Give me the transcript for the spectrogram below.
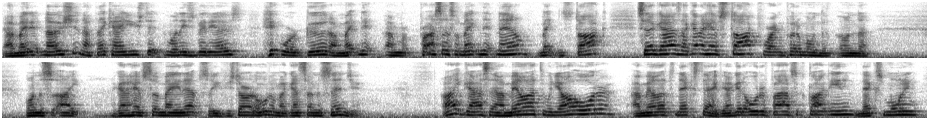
I made it Notion. I think I used it in one of these videos. It worked good. I'm making it. I'm process of making it now. Making stock. So guys, I gotta have stock before I can put them on the on the on the site. I got to have some made up. So if you start ordering them, I got something to send you. All right, guys. And I mail out to, when y'all order. I mail out the next day. If y'all get an order five six o'clock in the next morning,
